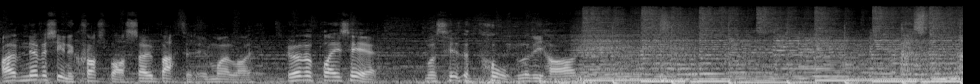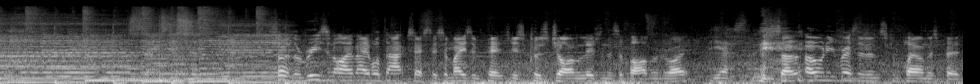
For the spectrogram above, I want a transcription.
I've never seen a crossbar so battered in my life. Whoever plays here must hit the ball bloody hard. So the reason I'm able to access this amazing pitch is because John lives in this apartment, right? yes. So only residents can play on this pitch.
